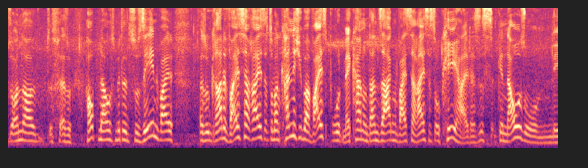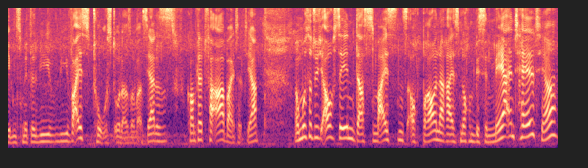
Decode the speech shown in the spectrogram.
Sonder-, also Hauptnahrungsmittel zu sehen, weil, also gerade weißer Reis, also man kann nicht über Weißbrot meckern und dann sagen, weißer Reis ist okay halt. Das ist genauso ein Lebensmittel wie, wie Weißtoast oder sowas. Ja, das ist komplett verarbeitet, ja. Man muss natürlich auch sehen, dass meistens auch brauner Reis noch ein bisschen mehr enthält, ja.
